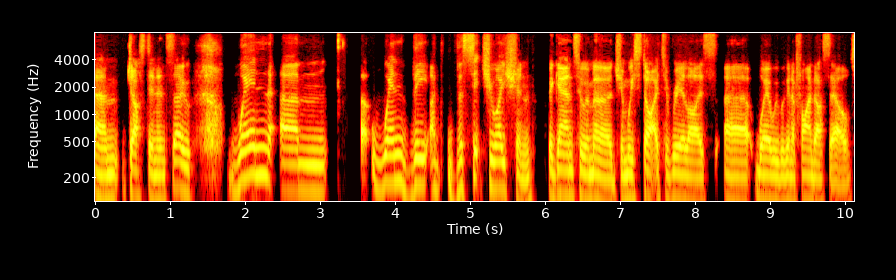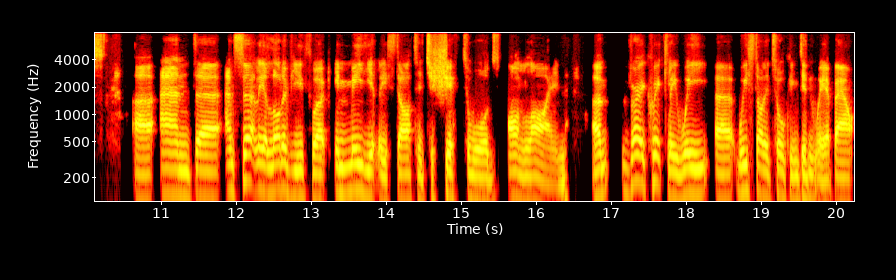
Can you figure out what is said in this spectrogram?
um, Justin. And so when um, when the uh, the situation began to emerge and we started to realize uh, where we were going to find ourselves, uh, and uh, and certainly a lot of youth work immediately started to shift towards online. Um, very quickly, we uh, we started talking, didn't we, about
